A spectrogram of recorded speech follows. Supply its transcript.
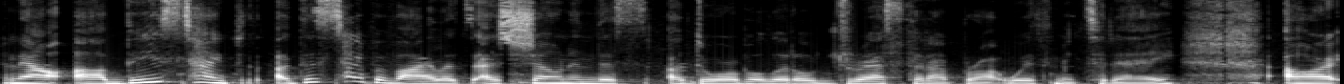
Now, um, these types, uh, this type of eyelets, as shown in this adorable little dress that I brought with me today, are,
